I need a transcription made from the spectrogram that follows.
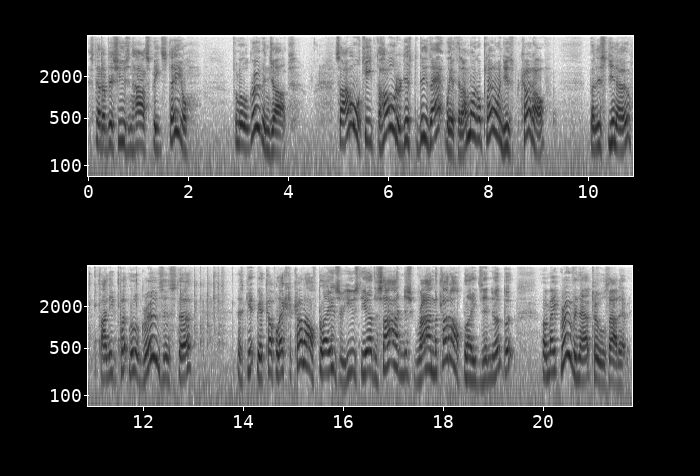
Instead of just using high-speed steel for little grooving jobs. So I'm going to keep the holder just to do that with it. I'm not going to plan on using for cutoff. But it's, you know, I need to put little grooves and stuff, just get me a couple extra cutoff blades or use the other side and just grind the cutoff blades into it, but, or make grooving out tools out of it.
